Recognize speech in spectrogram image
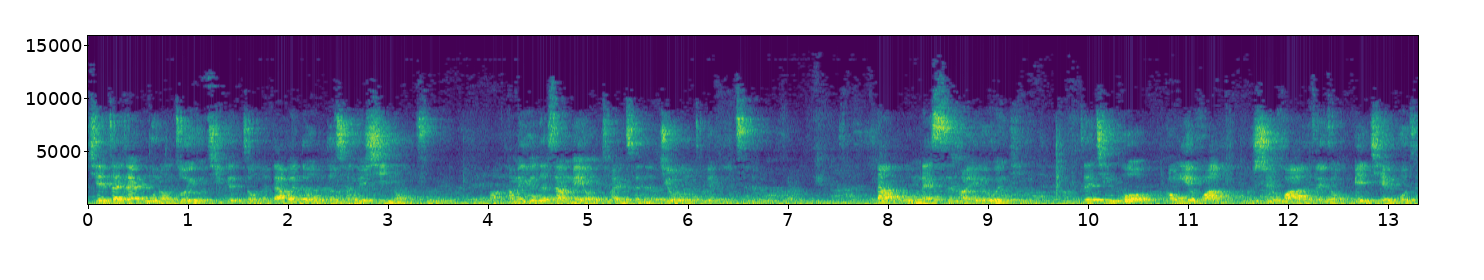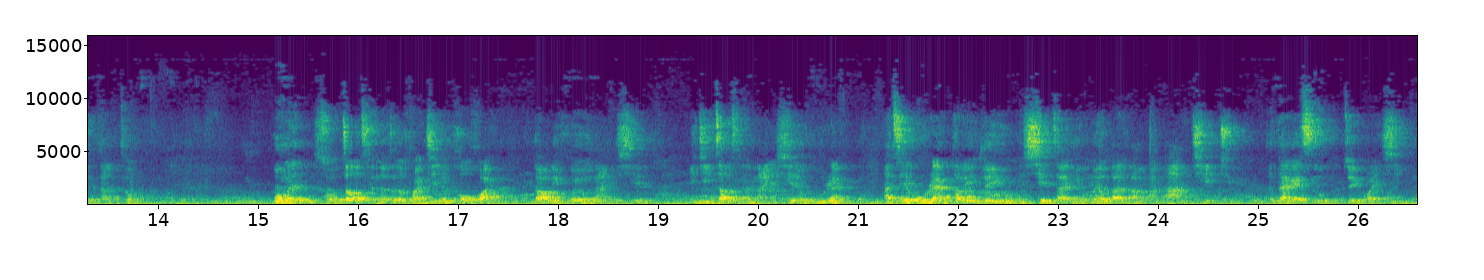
现在在务农做有机耕种的，大部分都我们都称为新农妇。啊，他们原则上没有传承的旧的这个遗址的部分。那我们来思考一个问题：在经过工业化、都市化的这种变迁过程当中，我们所造成的这个环境的破坏，到底会有哪一些？以及造成了哪一些的污染？那这些污染到底对于我们现在有没有办法把它解决？这大概是我们最关心的。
